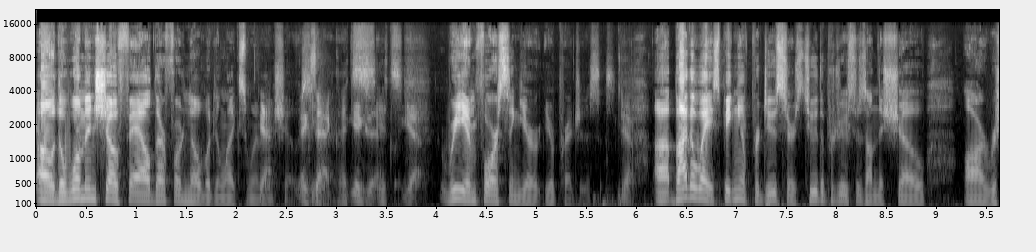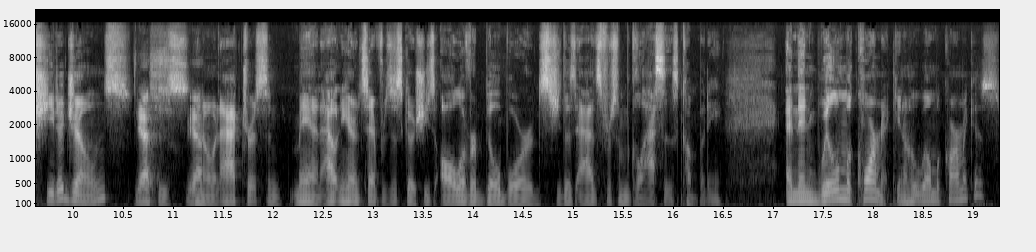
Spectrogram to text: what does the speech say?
Oh, the woman show failed, therefore nobody likes women Yeah, shows. exactly, it's, exactly, It's yeah. reinforcing your your prejudices. Yeah. Uh, by the way, speaking of producers, two of the producers on the show are Rashida Jones. Yes, who's yeah. you know an actress, and man, out here in San Francisco, she's all over billboards. She does ads for some glasses company, and then Will McCormack. You know who Will McCormack is?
